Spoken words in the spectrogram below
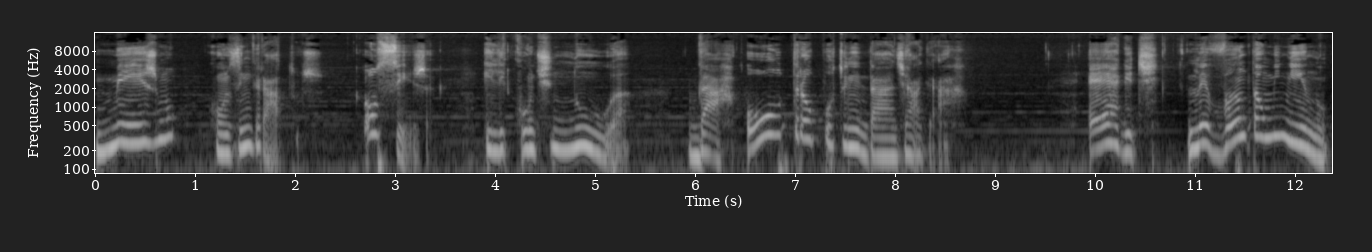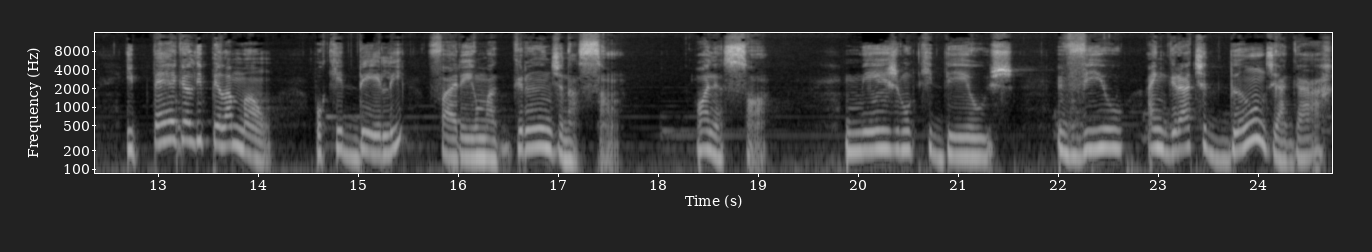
mesmo com os ingratos. Ou seja, ele continua dar outra oportunidade a Agar. Ergue-te, levanta o menino e pega-lhe pela mão, porque dele farei uma grande nação. Olha só, mesmo que Deus viu a ingratidão de Agar,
